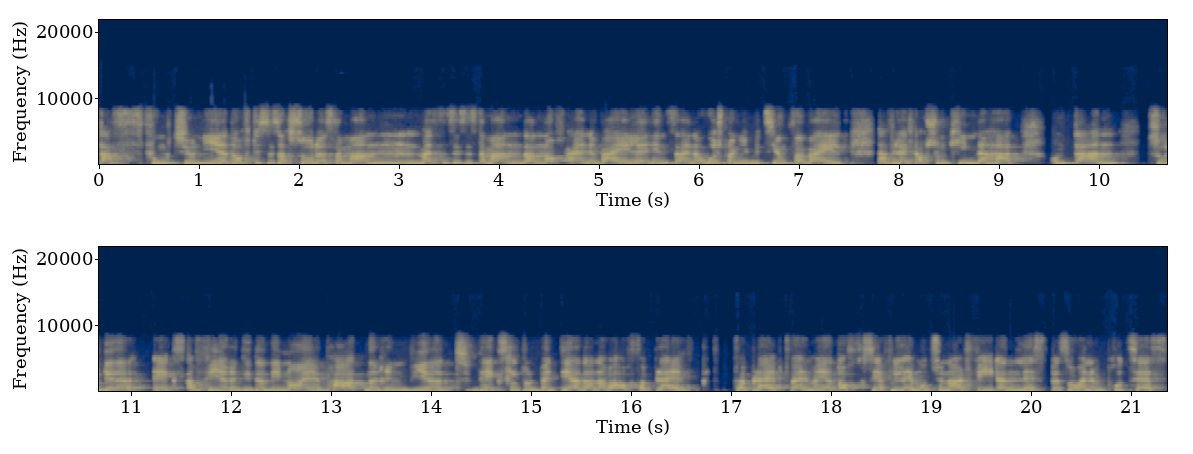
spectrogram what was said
das funktioniert. Oft ist es auch so, dass der Mann, meistens ist es der Mann, dann noch eine Weile in seiner ursprünglichen Beziehung verweilt, da vielleicht auch schon Kinder hat und dann zu der Ex-Affäre, die dann die neue Partnerin wird, wechselt und bei der dann aber auch verbleibt verbleibt, weil man ja doch sehr viel emotional federn lässt bei so einem Prozess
